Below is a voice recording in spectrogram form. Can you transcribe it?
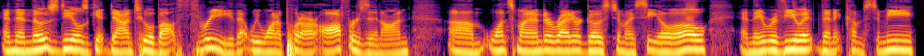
And then those deals get down to about three that we want to put our offers in on. Um, once my underwriter goes to my COO and they review it, then it comes to me.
